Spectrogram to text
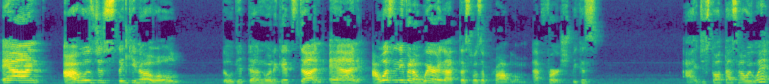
And I was just thinking, oh, well, it'll get done when it gets done. And I wasn't even aware that this was a problem at first because I just thought that's how it went.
